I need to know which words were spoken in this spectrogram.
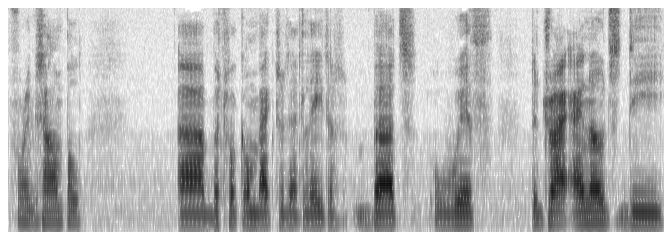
for example. Uh, but we'll come back to that later. But with the dry anodes, the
